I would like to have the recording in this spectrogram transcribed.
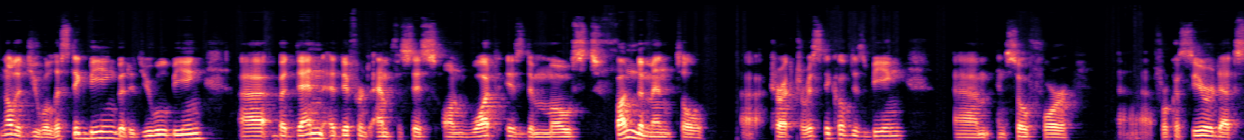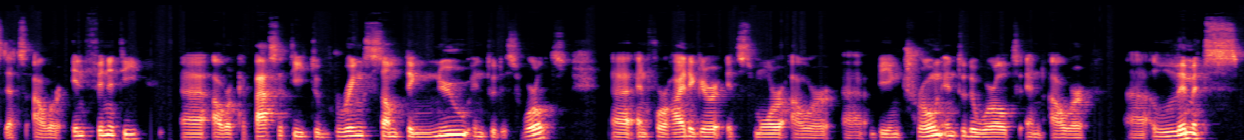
not a dualistic being, but a dual being, uh, but then a different emphasis on what is the most fundamental uh, characteristic of this being. Um, and so for uh, for Cassirer, that's that's our infinity, uh, our capacity to bring something new into this world. Uh, and for Heidegger, it's more our uh, being thrown into the world and our limits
